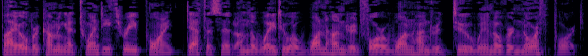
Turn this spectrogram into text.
by overcoming a 23-point deficit on the way to a 104-102 win over Northport.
